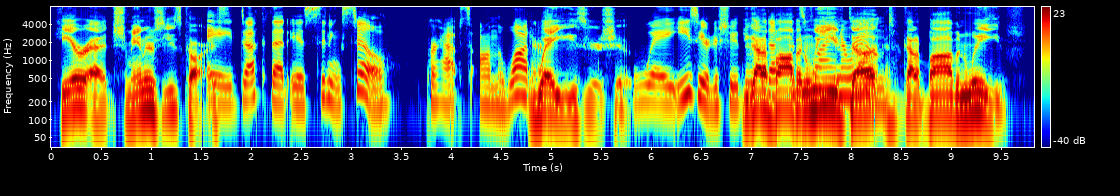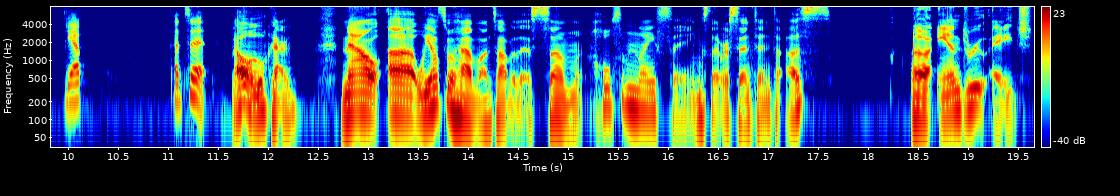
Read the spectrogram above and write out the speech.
here at Schmanners Used Cars. a duck that is sitting still, perhaps on the water. Way easier to shoot. Way easier to shoot. You got a bob and weave, duck. Got to bob and weave. Yep. That's it. Oh, okay. Now, uh, we also have on top of this some wholesome, nice things that were sent in to us. Uh, Andrew H.,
